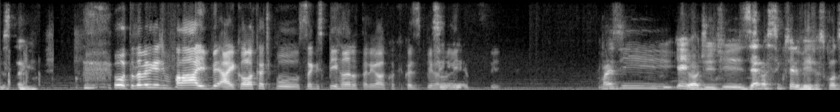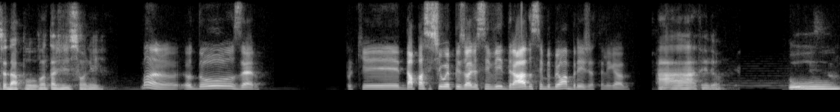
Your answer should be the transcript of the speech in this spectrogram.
do sangue. Ô, toda vez que a gente fala, aí, aí coloca, tipo, sangue espirrando, tá ligado? Qualquer coisa espirrando Sim. líquido. assim. Mas e, e aí, ó, de, de 0 a 5 cervejas, quanto você dá por vantagem de Sony aí? Mano, eu dou zero. Porque dá pra assistir o episódio assim vidrado sem beber uma breja, tá ligado? Ah, entendeu. O...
